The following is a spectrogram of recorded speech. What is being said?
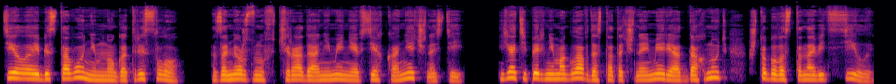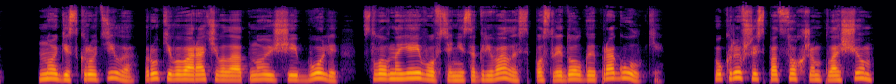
Тело и без того немного трясло. Замерзнув вчера до онемения всех конечностей, я теперь не могла в достаточной мере отдохнуть, чтобы восстановить силы. Ноги скрутила, руки выворачивала от ноющей боли, словно я и вовсе не согревалась после долгой прогулки. Укрывшись подсохшим плащом,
